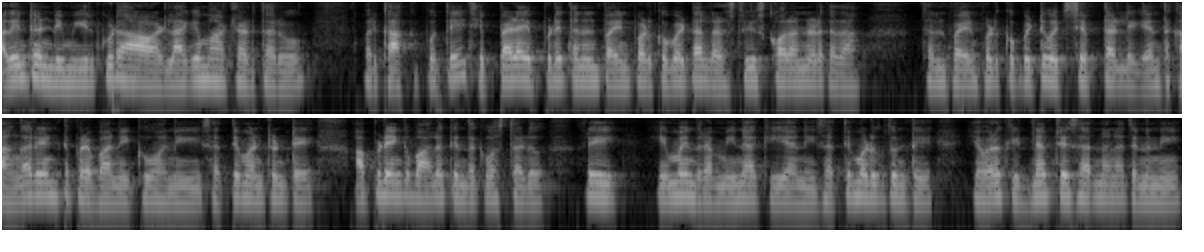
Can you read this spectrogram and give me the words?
అదేంటండి మీరు కూడా అలాగే మాట్లాడతారు. మరి కాకపోతే చెప్పాడా ఇప్పుడే తనని పైన పడుకోబెట్టాలి రెస్ట్ తీసుకోవాలన్నాడు కదా. తనని పైన పడుకోబెట్టి వచ్చి చెప్తాడులే ఎంత కంగారు ఏంటి ప్రభా నీకు? అని సత్యం అంటుంటే అప్పుడే ఇంక బాలో కిందకు వస్తాడు. రే ఏమైందిరా మీనాకి అని సత్యం అడుగుతుంటే ఎవరో కిడ్నాప్ చేశారు నాన్న తినని.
